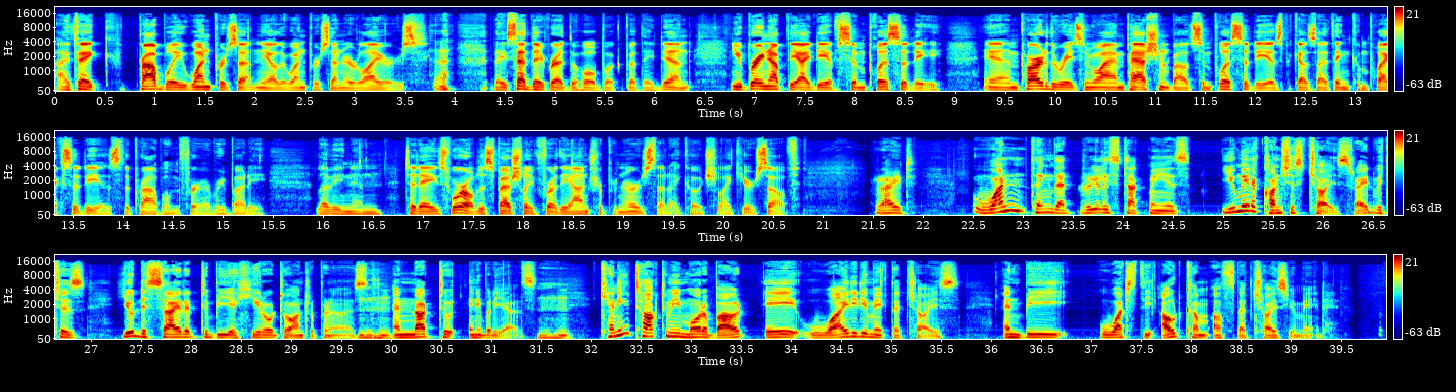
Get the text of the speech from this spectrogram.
I think probably 1% and the other 1% are liars. they said they read the whole book, but they didn't. You bring up the idea of simplicity. And part of the reason why I'm passionate about simplicity is because I think complexity is the problem for everybody living in today's world, especially for the entrepreneurs that I coach like yourself. Right. One thing that really stuck me is you made a conscious choice, right? Which is you decided to be a hero to entrepreneurs mm-hmm. and not to anybody else. Mm-hmm. Can you talk to me more about A, why did you make that choice? And B, what's the outcome of that choice you made?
